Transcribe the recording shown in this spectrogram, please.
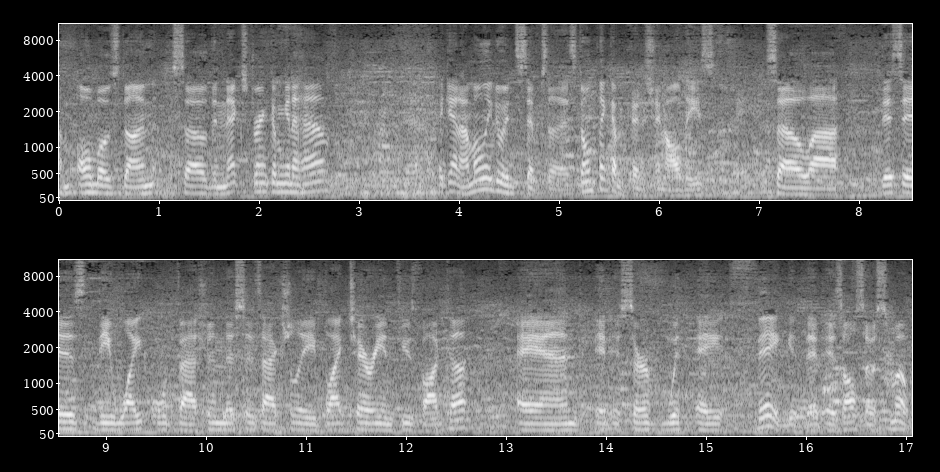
I'm almost done. So the next drink I'm going to have, again, I'm only doing sips of this. Don't think I'm finishing all these. So uh, this is the white old fashioned. This is actually black cherry infused vodka, and it is served with a fig that is also smoked.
